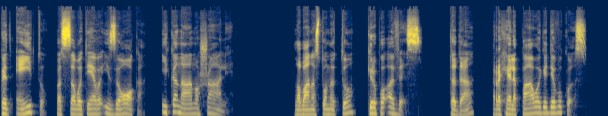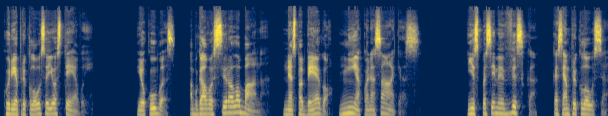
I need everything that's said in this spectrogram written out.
kad eitų pas savo tėvą Izaoką į Kanano šalį. Labanas tuo metu kirpo avis. Tada Rachelė pavogė dievukus, kurie priklausė jos tėvui. Jokūbas apgavo Sirą Labaną, nes pabėgo nieko nesakęs. Jis pasėmė viską, kas jam priklausė.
